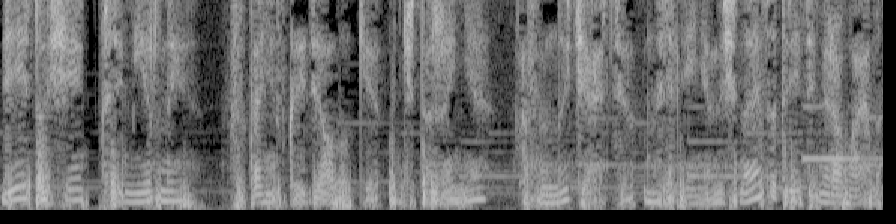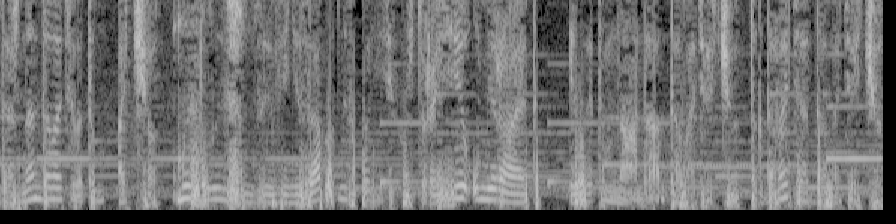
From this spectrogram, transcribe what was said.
действующей всемирной сатанинской идеологии уничтожения основной части населения. Начинается Третья мировая. Мы должны отдавать в этом отчет. Мы слышим заявления западных политиков, что Россия умирает, и в этом надо отдавать отчет. Так давайте отдавать отчет.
